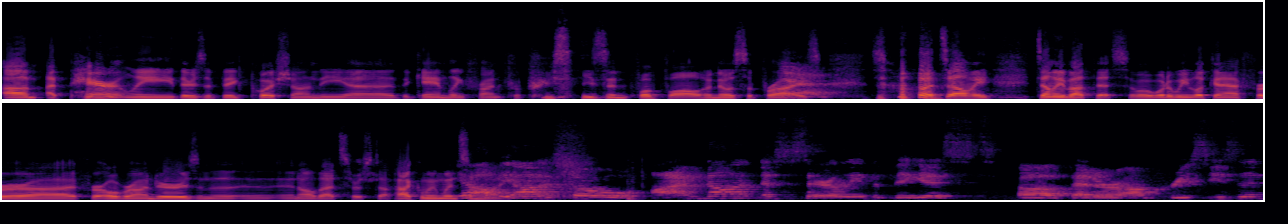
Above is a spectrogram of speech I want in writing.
um, apparently there's a big push on the uh, the gambling front for preseason football. No surprise. Yeah. So tell me, tell me about this. So what are we looking at for uh, for over unders and the and all that sort of stuff? How can we win yeah, some I'll money? be honest. So I'm not necessarily the biggest uh, better on preseason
